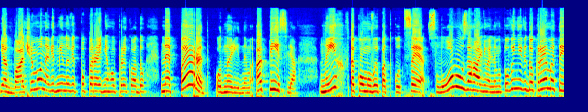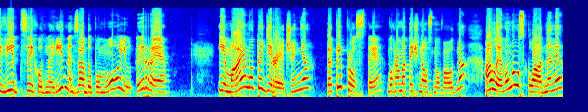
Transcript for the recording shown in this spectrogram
як бачимо, на відміну від попереднього прикладу, не перед однорідними, а після них, в такому випадку, це слово узагальнювальне ми повинні відокремити від цих однорідних за допомогою тире. І маємо тоді речення, таке просте, бо граматична основа одна, але воно ускладнене.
